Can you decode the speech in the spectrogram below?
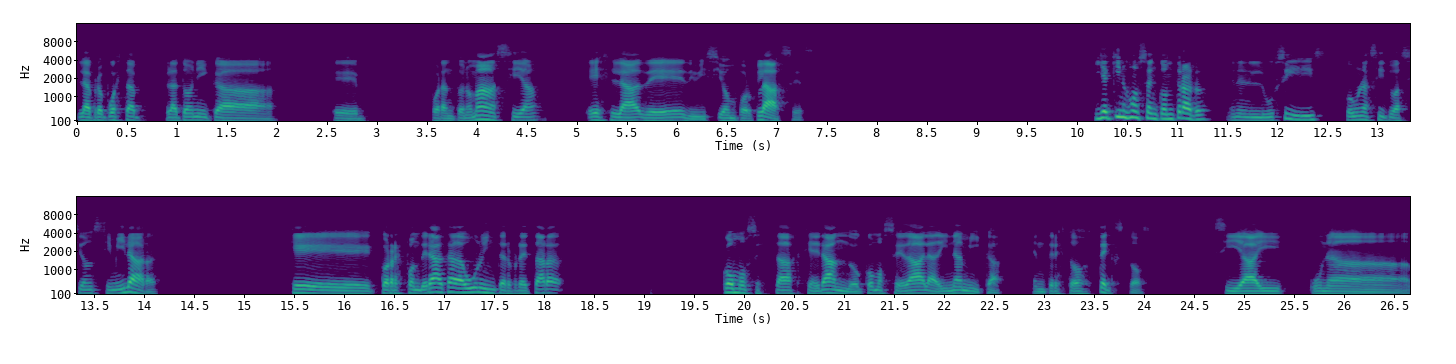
la propuesta platónica eh, por antonomasia es la de división por clases. Y aquí nos vamos a encontrar en el Busiris con una situación similar, que corresponderá a cada uno interpretar cómo se está generando, cómo se da la dinámica entre estos dos textos. Si hay una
